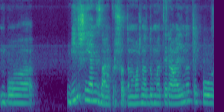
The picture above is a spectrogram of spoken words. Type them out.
Бо більше я не знаю, про що там можна думати реально. Типу,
